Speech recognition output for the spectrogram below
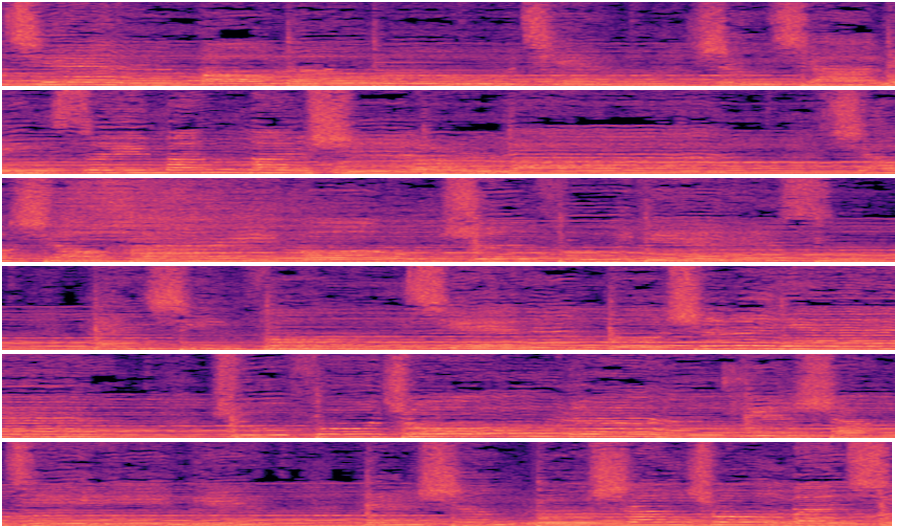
千，报了五千，剩下零碎慢慢拾而来，小小孩童顺服耶稣，甘心奉献不迟延。祝福众人，天上纪念，人生路上充满新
